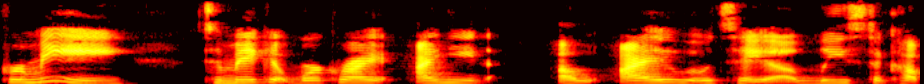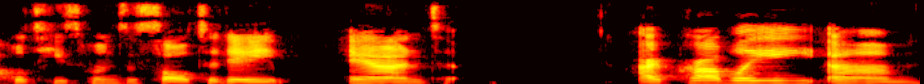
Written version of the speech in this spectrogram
for me, to make it work right, I need a, I would say at least a couple teaspoons of salt a day and I probably, um,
